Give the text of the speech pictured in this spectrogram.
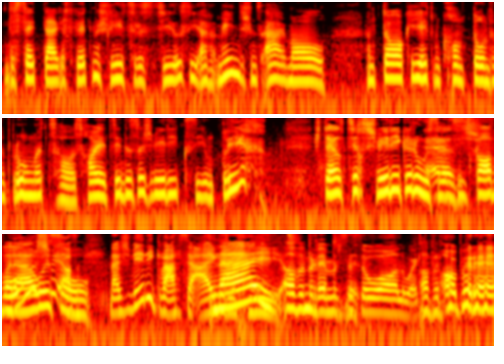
Und das sollte eigentlich für jeden Schweizer ein Ziel sein, einfach mindestens einmal einen Tag in jedem Kanton verbrungen zu haben. Es kann jetzt nicht so schwierig sein. Und gleich stellt es sich schwieriger aus. Äh, Es geht mir voll auch schwer. so. Also, nein, schwierig wäre es ja eigentlich Nein, nicht, aber wir- wenn man es so anschaut. aber- Aber, äh,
